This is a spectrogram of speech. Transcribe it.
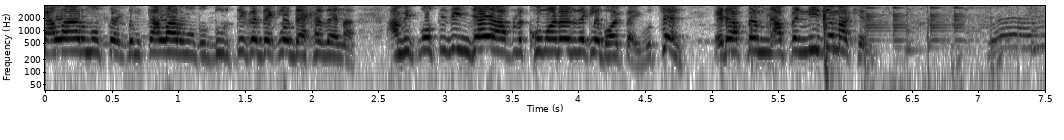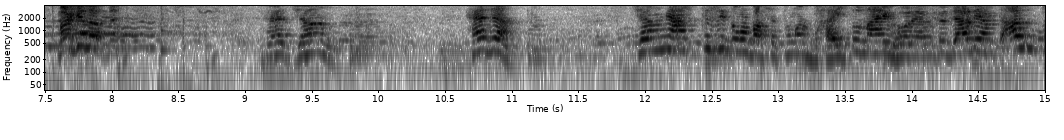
কালার মতো একদম কালার মতো দূর থেকে দেখলে দেখা যায় না। আমি প্রতিদিন যাই আপনার খোমাটার দেখলে ভয় পাই বুঝছেন? এটা আপনি আপনি নিজে মাখেন। মাখেন আপনি? হ্যাঁ যান। হ্যাঁ যান। যান আমি আসতেছি তোমার বাসায় তোমার ভাই তো নাই ঘরে আমি তো জানি আমি তো আসব।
